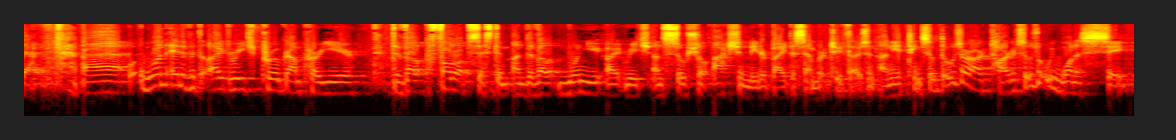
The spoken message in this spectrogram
yeah. Uh, one innovative outreach program per year, develop a follow up system, and develop one new outreach and social action leader by December 2018. So, those are our targets. Those are what we want to see.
